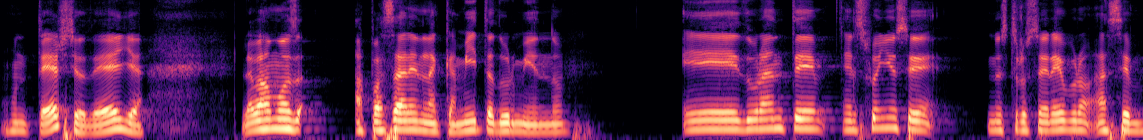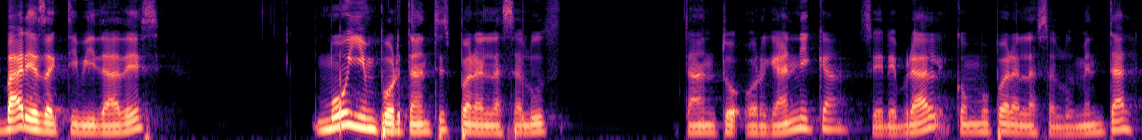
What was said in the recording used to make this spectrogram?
un tercio de ella, la vamos a pasar en la camita durmiendo, eh, durante el sueño nuestro cerebro hace varias actividades muy importantes para la salud, tanto orgánica, cerebral, como para la salud mental.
